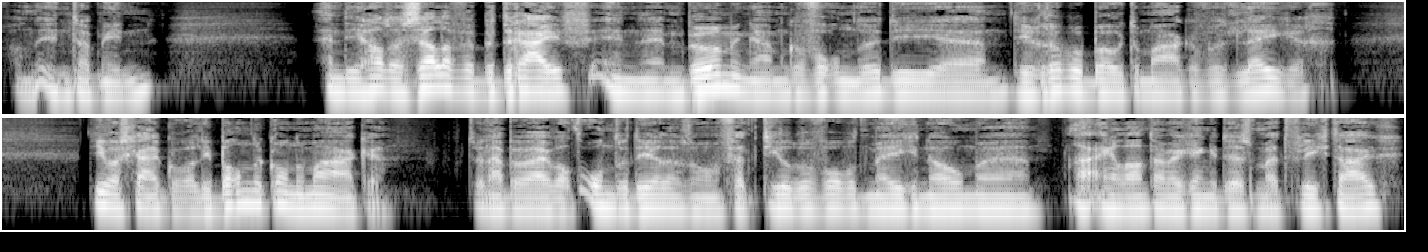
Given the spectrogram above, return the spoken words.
van Intermin. En die hadden zelf een bedrijf in, in Birmingham gevonden die, die rubberboten maken voor het leger. Die waarschijnlijk wel die banden konden maken. Toen hebben wij wat onderdelen, zo'n ventiel bijvoorbeeld, meegenomen naar Engeland. En we gingen dus met vliegtuig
